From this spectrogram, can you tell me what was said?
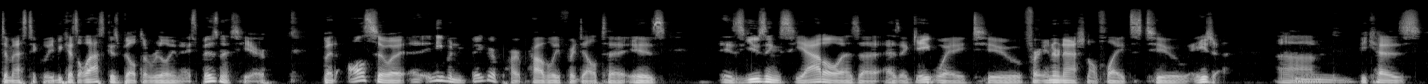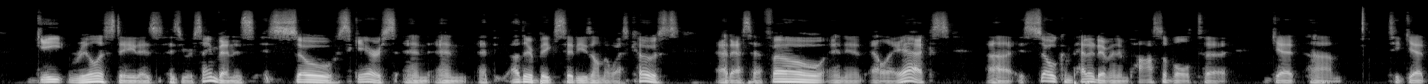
domestically because Alaska's built a really nice business here. But also a, an even bigger part probably for Delta is is using Seattle as a as a gateway to for international flights to Asia, um, because gate real estate, as as you were saying, Ben, is is so scarce, and and at the other big cities on the West Coast, at SFO and at LAX, uh, is so competitive and impossible to get um, to get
